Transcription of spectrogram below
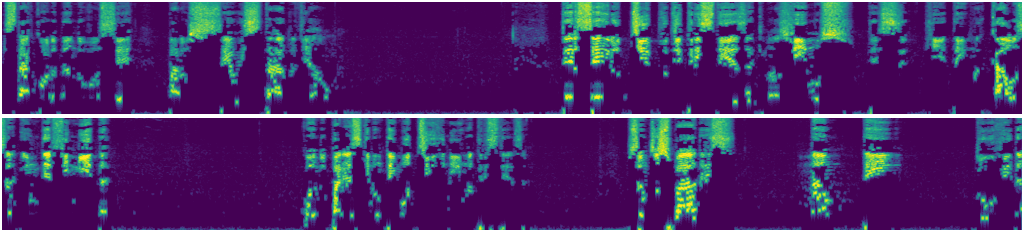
Está acordando você para o seu estado de alma. Terceiro tipo de tristeza que nós vimos, que tem uma causa indefinida, quando parece que não tem motivo nenhuma tristeza. Os Santos Padres não têm dúvida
